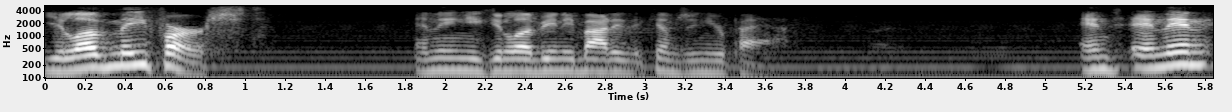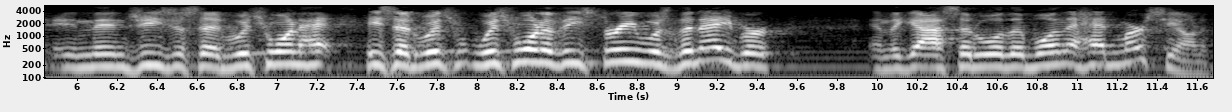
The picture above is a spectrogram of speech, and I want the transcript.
You love me first and then you can love anybody that comes in your path. And, and then and then Jesus said, which one? Ha-? He said, which which one of these three was the neighbor? And the guy said, well, the one that had mercy on him.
